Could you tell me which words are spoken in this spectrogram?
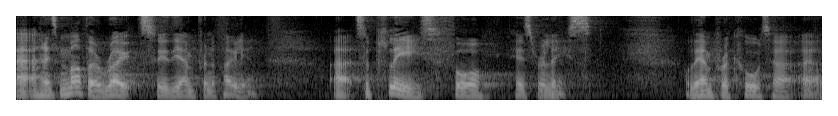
Uh, and his mother wrote to the Emperor Napoleon uh, to plead for his release. Well, the Emperor called her uh,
